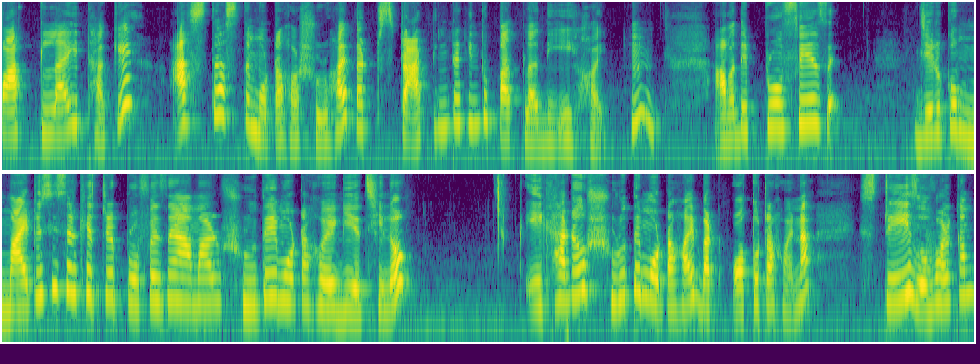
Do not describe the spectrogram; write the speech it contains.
পাতলাই থাকে, আস্তে আস্তে মোটা হওয়া শুরু হয় বাট স্টার্টিংটা কিন্তু পাতলা দিয়েই হয়। হুম, আমাদের প্রোফেজ যেরকম মাইটোসিসের ক্ষেত্রে প্রোফেজে আমার শুরুতেই মোটা হয়ে গিয়েছিল, এখানেও শুরুতে মোটা হয় বাট অতটা হয় না। স্টেজ ওভারকাম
